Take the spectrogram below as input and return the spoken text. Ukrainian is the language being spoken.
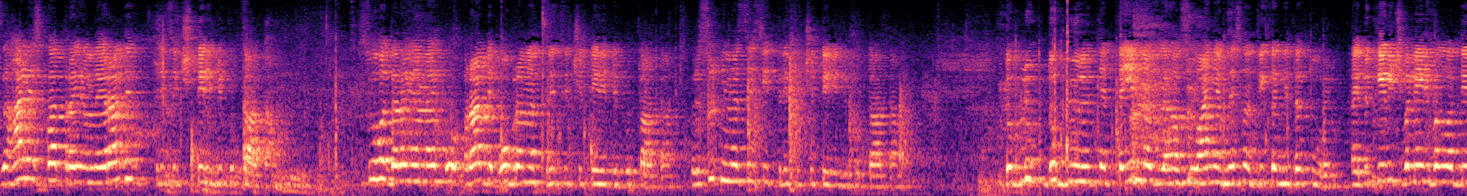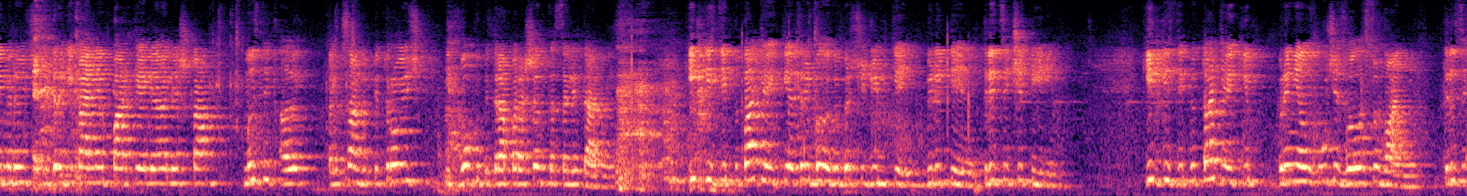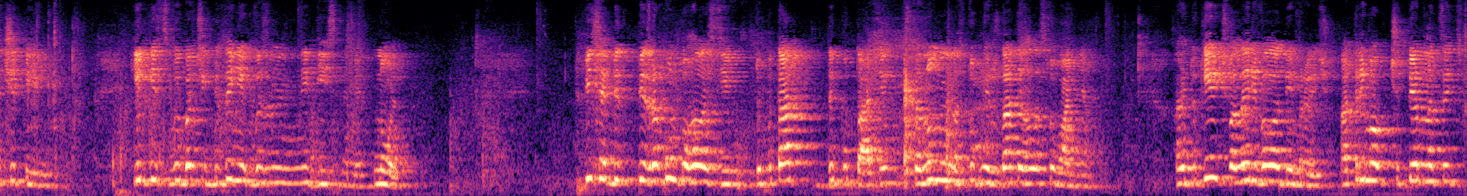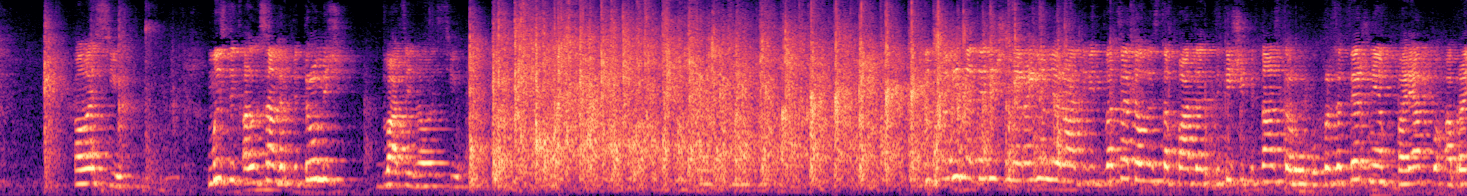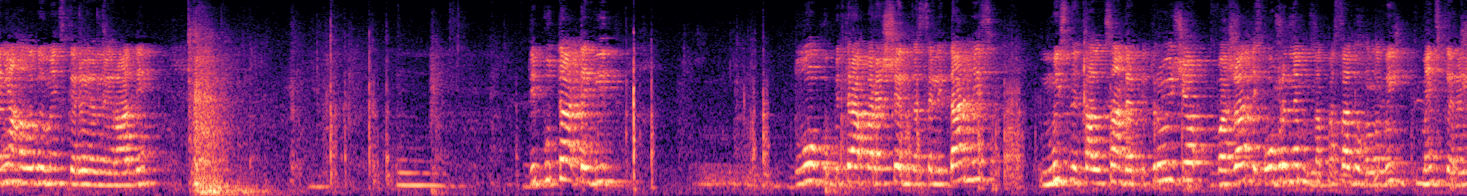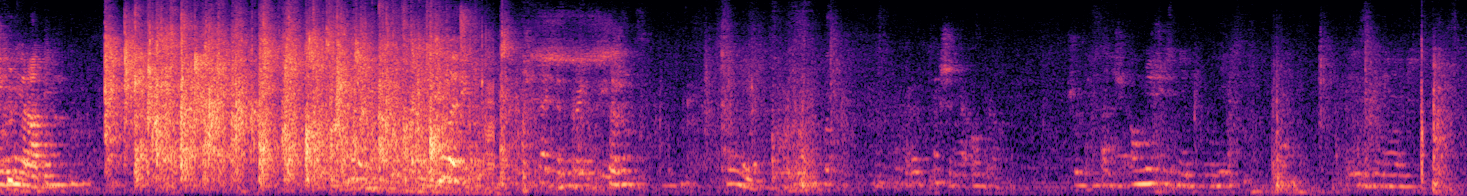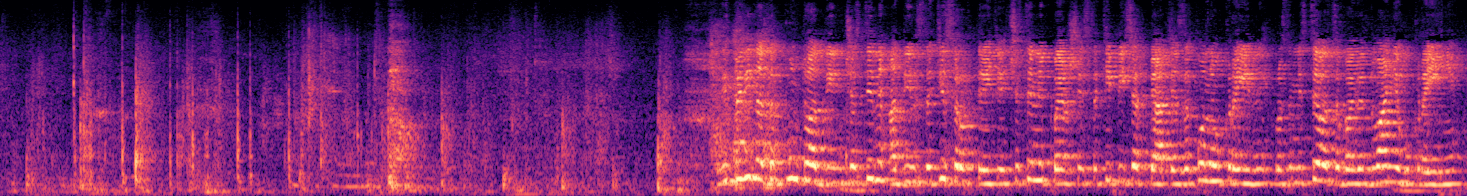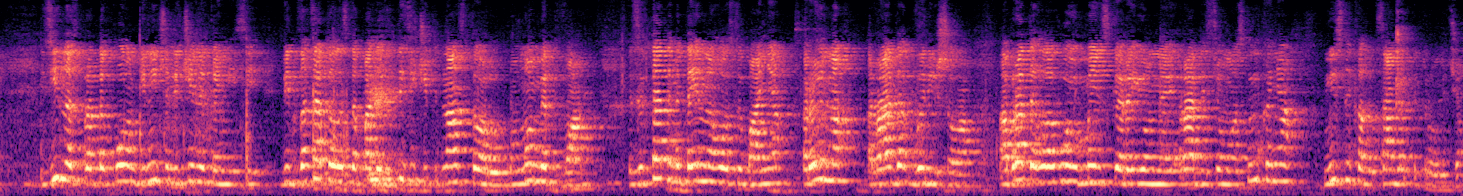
Загальний склад районної ради 34 депутата. Всього до районної ради обрано 34 депутата. Присутні на сесії 34 депутата. До, бюлетня таємного для голосування внесено дві кандидатури. Гайдукевич Валерій Володимирович від Радикальної партії Олега Ляшка, Мисник Олександр Петрович від блоку Петра Порошенка Солідарність. Кількість депутатів, які отримали виборчі бюлетені 34. Кількість депутатів, які прийняли участь в голосуванні 34. Кількість виборчих бюлетенів визнані недійсними 0. Після підрахунку голосів депутат, депутатів встановлені наступні результати голосування. Гайдукевич Валерій Володимирович отримав 14 голосів. Мисник Олександр Петрович 20 голосів. Відповідно рішення районної ради від 20 листопада 2015 року про затвердження порядку обрання голови Минської районної ради депутата від блоку Петра Порошенка Солідарність Мисника Олександра Петровича вважати обраним на посаду голови Менської районної ради. А у меня извиняюсь. Відповідно до пункту 1 частини 1 статті 43, частини 1 статті 55 Закону України про місцеве самоврядування в Україні згідно з протоколом дільничної лічильної комісії від 20 листопада 2015 року номер 2 результатами таємного голосування районна рада вирішила обрати головою Минської районної ради 7 скликання мисника Олександра Петровича.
